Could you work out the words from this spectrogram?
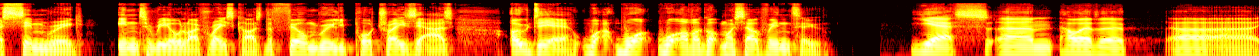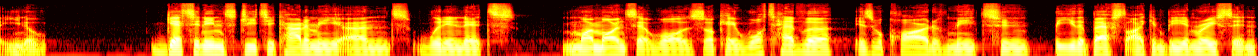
a sim rig into real life race cars. The film really portrays it as, oh dear, what what what have I got myself into? Yes. Um, however, uh, you know, getting into GT Academy and winning it, my mindset was okay. Whatever is required of me to be the best I can be in racing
